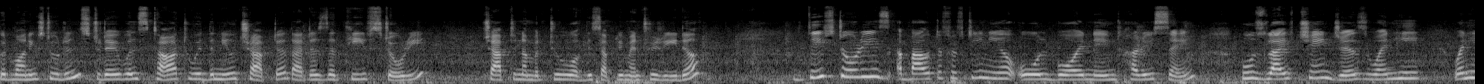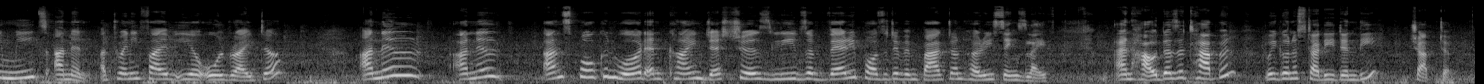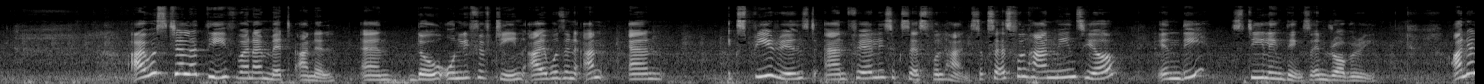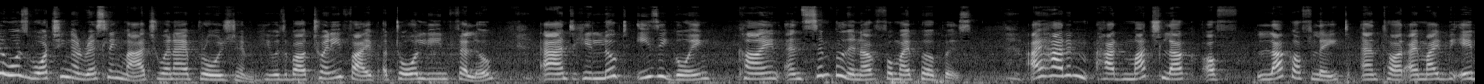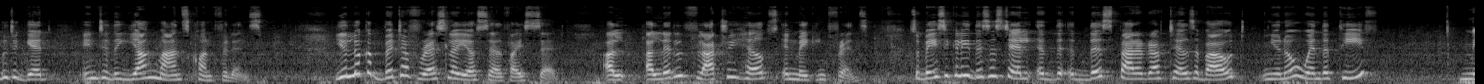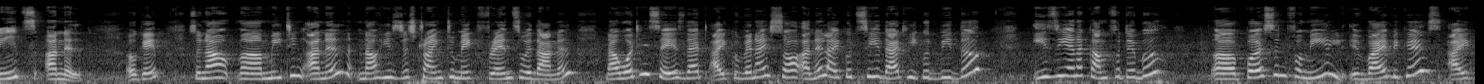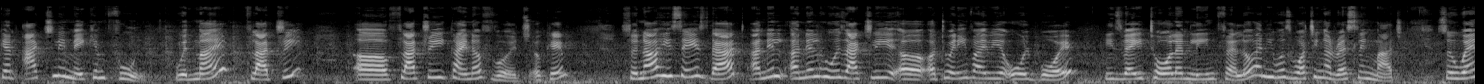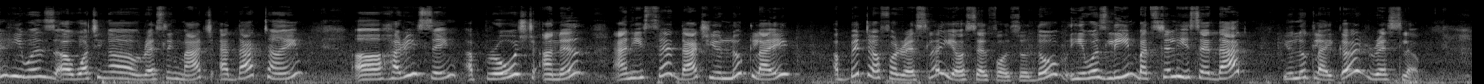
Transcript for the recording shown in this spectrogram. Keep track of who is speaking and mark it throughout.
Speaker 1: Good morning, students. Today we'll start with the new chapter that is the thief story, chapter number two of the supplementary reader. The thief story is about a 15 year old boy named Hari Singh whose life changes when he when he meets Anil, a 25 year old writer. Anil Anil unspoken word and kind gestures leaves a very positive impact on Hari Singh's life. And how does it happen? We're going to study it in the chapter. I was still a thief when I met Anil, and though only 15, I was an, an, experienced and fairly successful hand. Successful hand means here in the stealing things, in robbery. Anil was watching a wrestling match when I approached him. He was about 25, a tall, lean fellow, and he looked easygoing, kind, and simple enough for my purpose. I hadn't had much luck of luck of late and thought I might be able to get into the young man's confidence. You look a bit of wrestler yourself, I said. A, a little flattery helps in making friends. So basically, this is tell uh, th- this paragraph tells about you know when the thief meets Anil. Okay, so now uh, meeting Anil, now he's just trying to make friends with Anil. Now what he says that I could when I saw Anil, I could see that he could be the easy and a comfortable uh, person for me. Why? Because I can actually make him fool with my flattery, uh, flattery kind of words. Okay. So now he says that Anil, Anil, who is actually uh, a 25 year old boy, he's very tall and lean fellow, and he was watching a wrestling match. So when he was uh, watching a wrestling match at that time, uh, Hari Singh approached Anil and he said that you look like a bit of a wrestler yourself also. Though he was lean, but still he said that you look like a wrestler.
